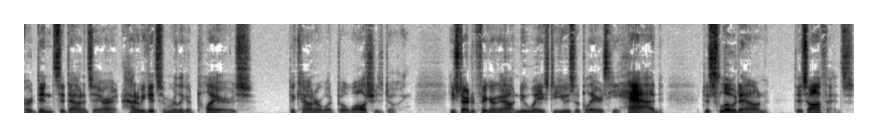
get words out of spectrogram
or didn't sit down and say, all right, how do we get some really good players to counter what Bill Walsh is doing? He started figuring out new ways to use the players he had to slow down this offense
